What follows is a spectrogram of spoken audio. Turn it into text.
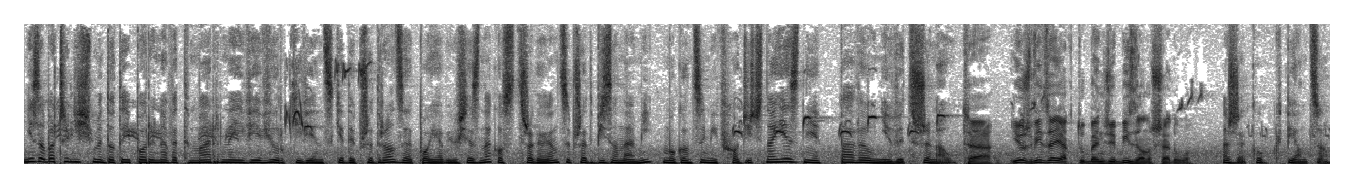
Nie zobaczyliśmy do tej pory nawet marnej wiewiórki, więc kiedy przy drodze pojawił się znak ostrzegający przed bizonami, mogącymi wchodzić na jezdnię, Paweł nie wytrzymał. Ta, już widzę jak tu będzie bizon szedł. Rzekł kpiąco.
